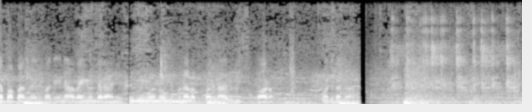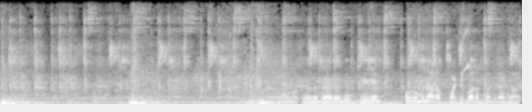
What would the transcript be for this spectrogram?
இந்த பாப்பா பேர் பார்த்தீங்கன்னா வைகுண்ட ராணி. இவங்க வந்து உங்க முன்னால பதினாறு வீச்சு பாடம் போட்டு காட்டுறாங்க இவங்க பேர் வந்து பிரியன். உங்க முன்னால போட்டி பாடம் போட்டு காட்டுவாங்க.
